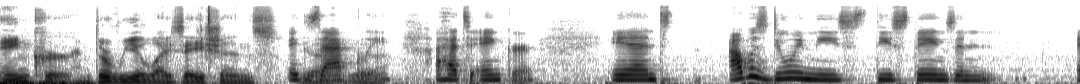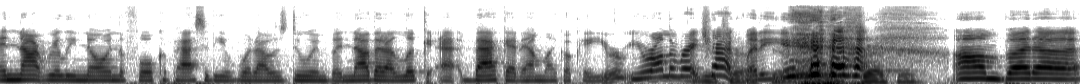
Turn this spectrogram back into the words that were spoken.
anchor the realizations. Exactly. I had to anchor. And I was doing these these things and and not really knowing the full capacity of what I was doing. But now that I look at back at it, I'm like, okay, you're you're on the right Good track, buddy. yeah, exactly. um, but uh,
